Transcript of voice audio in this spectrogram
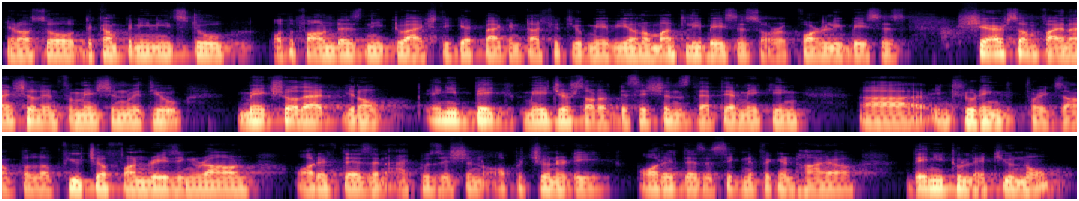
you know so the company needs to or the founders need to actually get back in touch with you maybe on a monthly basis or a quarterly basis share some financial information with you make sure that you know any big major sort of decisions that they're making including for example a future fundraising round or if there's an acquisition opportunity or if there's a significant hire they need to let you know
